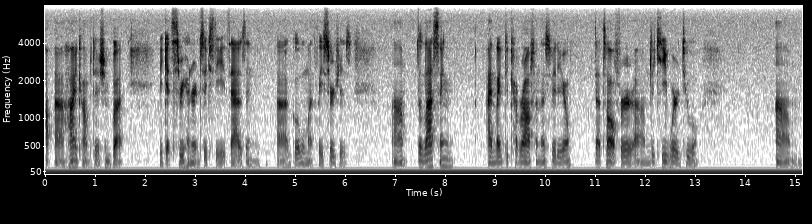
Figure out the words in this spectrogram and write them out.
uh, high competition, but it gets 368,000 uh, global monthly searches. Um, the last thing I'd like to cover off in this video, that's all for um, the keyword tool. Um,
